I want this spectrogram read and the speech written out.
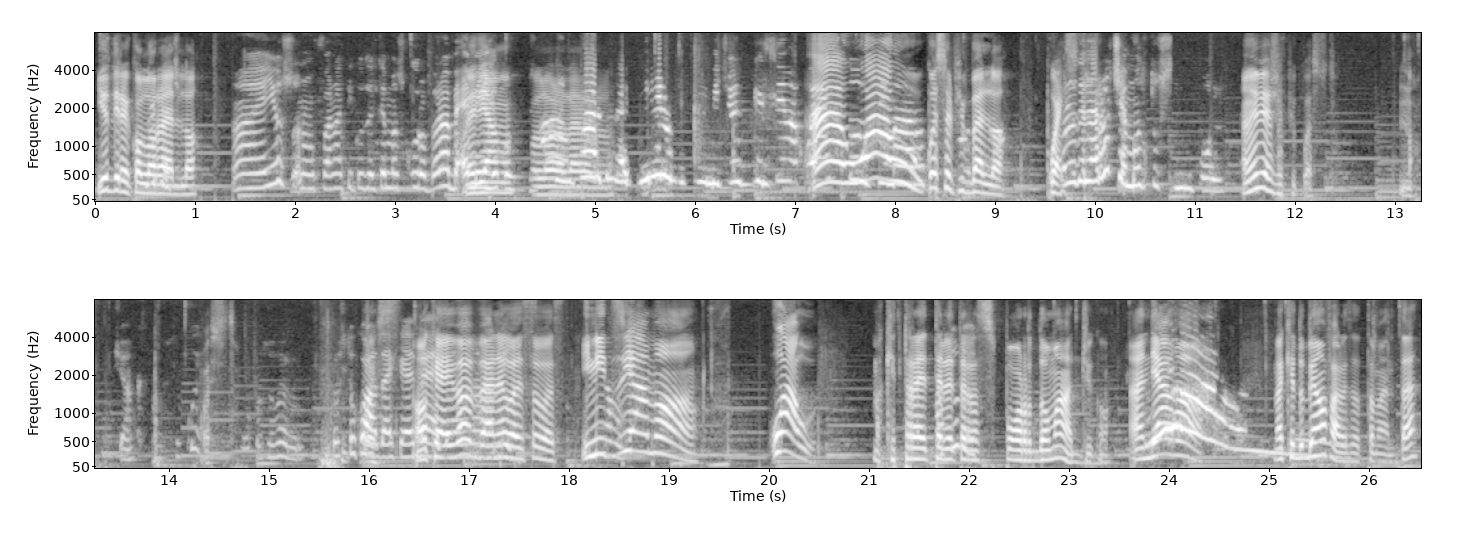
Io direi colorello. Ah, io sono un fanatico del tema scuro, però vabbè, Vediamo. Allora, Ah, guarda, è pieno di temi, c'è anche il tema. Ah, wow! Questo è il più bello. Quello Questo. della roccia è molto simple. A me piace più questo. No, C'è anche questo qui. questo. Questo qua, questo qua Questo. dai che è Ok, bello, va bene, questo, questo. Iniziamo! Wow! Ma che tre- teletrasporto magico. Andiamo! Wow! Ma che dobbiamo fare esattamente?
